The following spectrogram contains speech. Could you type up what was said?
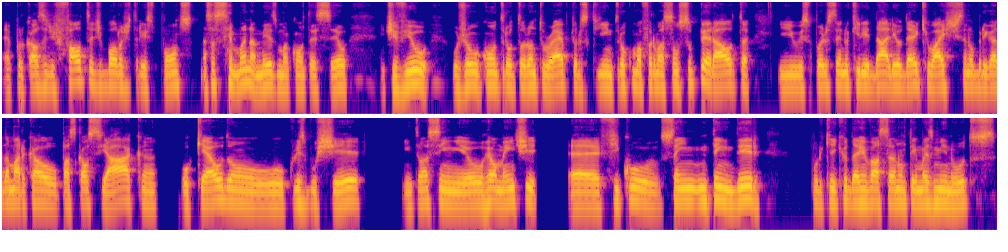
é, por causa de falta de bola de três pontos. Nessa semana mesmo aconteceu. A gente viu o jogo contra o Toronto Raptors, que entrou com uma formação super alta, e o Spurs tendo que lidar ali, o Derek White sendo obrigado a marcar o Pascal Siakam, o Keldon, o Chris Boucher. Então, assim, eu realmente é, fico sem entender por que, que o Devin Vassell não tem mais minutos.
